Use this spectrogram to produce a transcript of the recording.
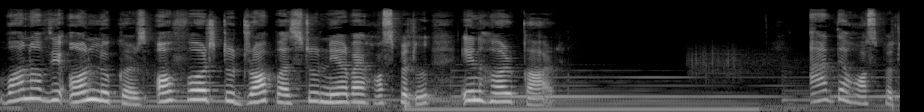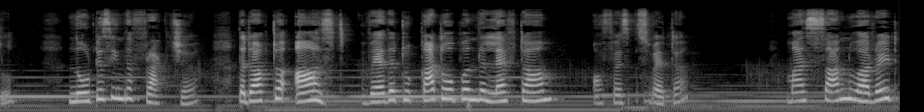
one of the onlookers offered to drop us to nearby hospital in her car. At the hospital, noticing the fracture, the doctor asked whether to cut open the left arm of his sweater. My son, worried,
